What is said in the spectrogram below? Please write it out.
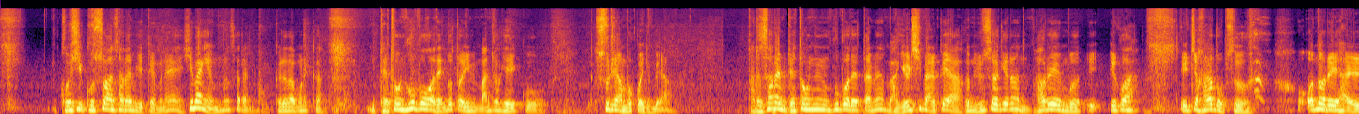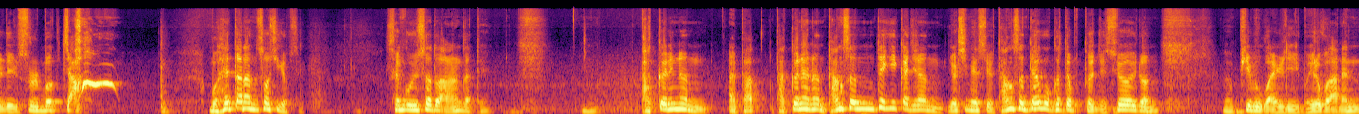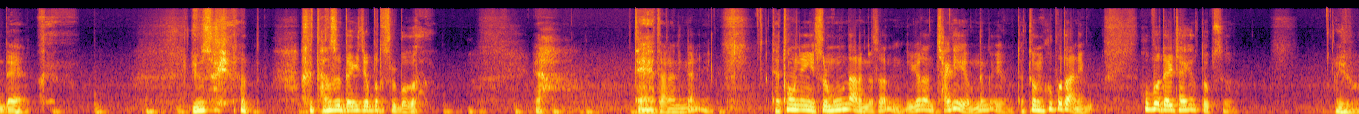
고시 구수한 사람이기 때문에 희망이 없는 사람이고 그러다 보니까 대통령 후보가 된 것도 이미 만족해 있고 술이나 먹고 있는 거야. 다른 사람이 대통령 후보 됐다면 막 열심히 할 거야. 근데 윤석열은 하루에 뭐 일과 일정 하나도 없어. 오늘의 할 일 술 먹자. 뭐 했다는 소식이 없어요. 선거 유서도 안 하는 것 같아. 박근혜는, 아니, 박, 박근혜는 당선되기까지는 열심히 했어요. 당선되고 그때부터 이제 수요일은 피부 관리 뭐 이런 거 안 했는데 윤석열은 당선되기 전부터 술 먹어. 야, 대단한 인간이에요. 대통령이 술 먹는다는 것은 이거는 자격이 없는 거예요. 대통령 후보도 아니고 후보 될 자격도 없어. 어휴.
